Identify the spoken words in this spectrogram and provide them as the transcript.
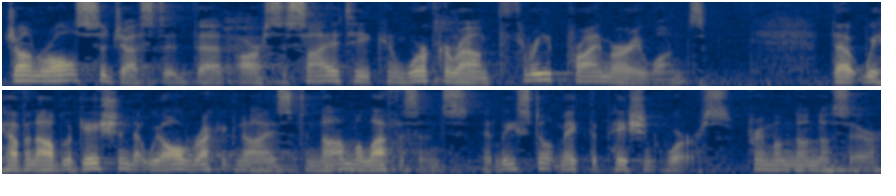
John Rawls suggested that our society can work around three primary ones that we have an obligation that we all recognize to non maleficence, at least don't make the patient worse, primum non nocere,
